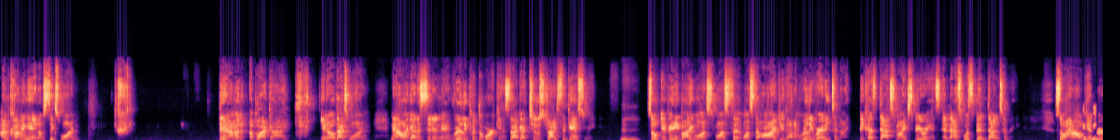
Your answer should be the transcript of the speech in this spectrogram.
I'm coming in, I'm six one. Then I'm a, black guy. You know, that's one. Now I got to sit in there and really put the work in. So I got two strikes against me. Mm-hmm. So if anybody wants wants to wants to argue that, I'm really ready tonight because that's my experience and that's what's been done to me. So, how can Irving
